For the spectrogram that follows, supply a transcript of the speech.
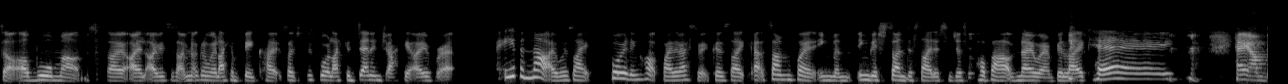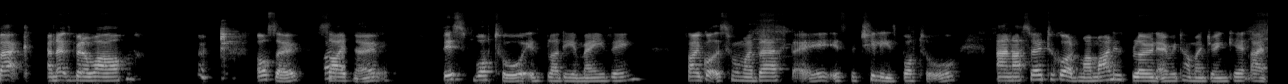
so I'll warm up. So I, I was just, I'm not gonna wear like a big coat, so I just wore like a denim jacket over it. Even that, I was like boiling hot by the rest of it because like at some point England English sun decided to just pop out of nowhere and be like, hey. hey, I'm back. I know it's been a while. also, side note, this bottle is bloody amazing. So I got this for my birthday. It's the Chilly's bottle, and I swear to God, my mind is blown every time I drink it. Like,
